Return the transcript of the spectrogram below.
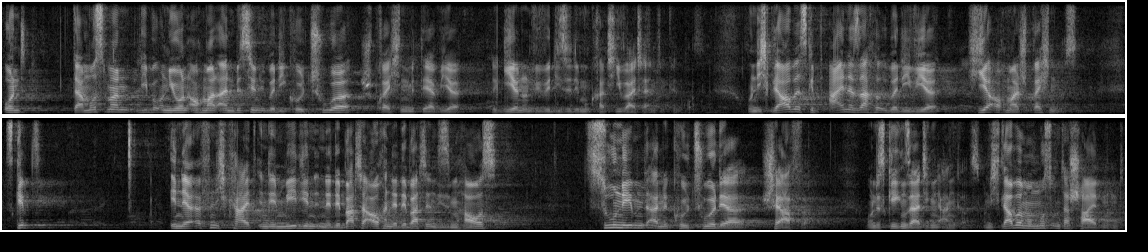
Und da muss man, liebe Union, auch mal ein bisschen über die Kultur sprechen, mit der wir regieren und wie wir diese Demokratie weiterentwickeln wollen. Und ich glaube, es gibt eine Sache, über die wir hier auch mal sprechen müssen. Es gibt in der Öffentlichkeit, in den Medien, in der Debatte, auch in der Debatte in diesem Haus, zunehmend eine Kultur der Schärfe und des gegenseitigen Angriffs. Und ich glaube, man muss unterscheiden. Und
